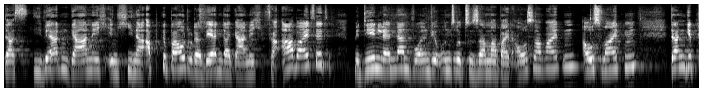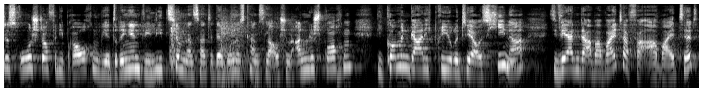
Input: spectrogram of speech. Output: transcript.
das, die werden gar nicht in China abgebaut oder werden da gar nicht verarbeitet. Mit den Ländern wollen wir unsere Zusammenarbeit ausarbeiten, ausweiten. Dann gibt es Rohstoffe, die brauchen wir dringend, wie Lithium, das hatte der Bundeskanzler auch schon angesprochen. Die kommen gar nicht prioritär aus China, sie werden da aber weiterverarbeitet.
